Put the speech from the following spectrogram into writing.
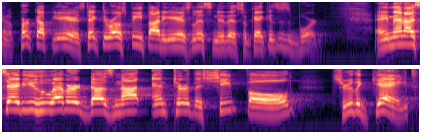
you know, perk up your ears. Take the roast beef out of your ears. Listen to this, okay? Because this is important. Amen. I say to you, whoever does not enter the sheepfold through the gate,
